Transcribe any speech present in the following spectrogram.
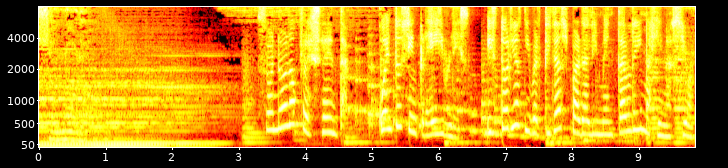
Sonoro. Sonoro presenta cuentos increíbles, historias divertidas para alimentar la imaginación.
